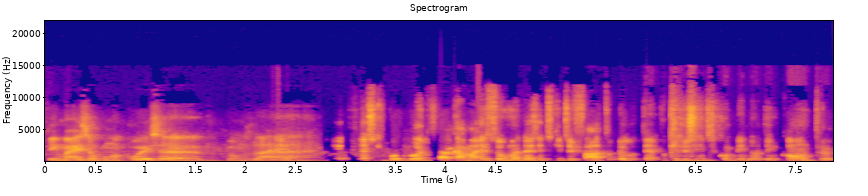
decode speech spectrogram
Tem mais alguma coisa? Vamos lá. Acho que vou, vou, destacar mais uma, né, gente, que de fato, pelo tempo que a gente combinou do encontro,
